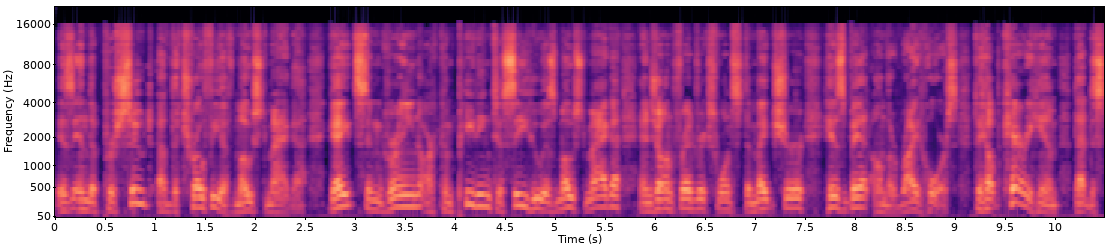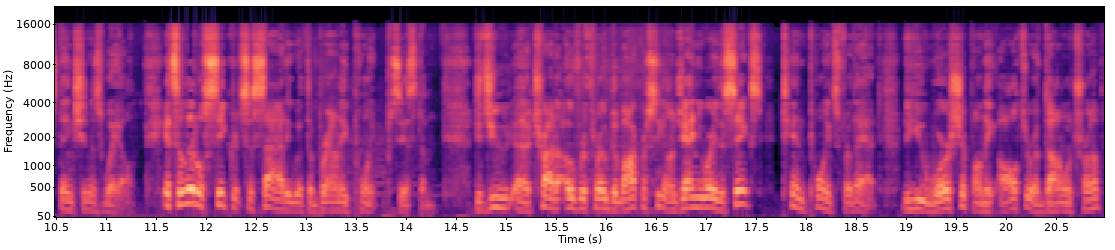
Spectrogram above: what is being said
is in the pursuit of the trophy of most MAGA. Gaetz and Greene are competing to see who is most MAGA, and John Fredericks wants to make sure his bet on the right horse to help carry him that distinction as well. It's a little secret society with the brownie point system. Did you uh, try to overthrow democracy on January the 6th? 10 points for that. Do you worship on the altar of Donald Trump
